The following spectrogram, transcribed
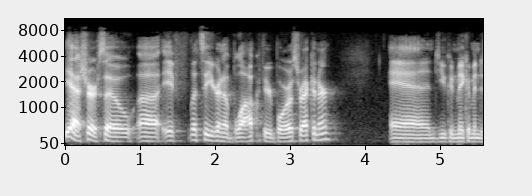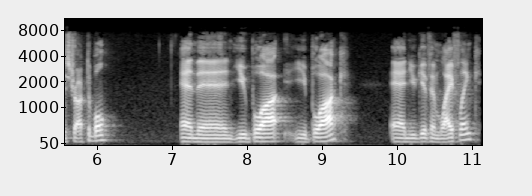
yeah, sure. So uh, if let's say you're going to block with your Boros Reckoner, and you can make him indestructible, and then you block, you block, and you give him lifelink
